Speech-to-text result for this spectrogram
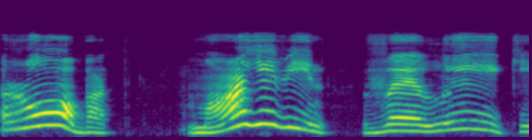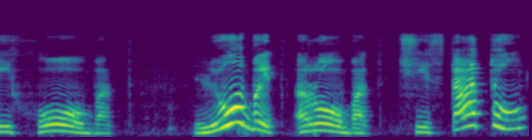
робот. Має він великий хобот. Любить робот чистоту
